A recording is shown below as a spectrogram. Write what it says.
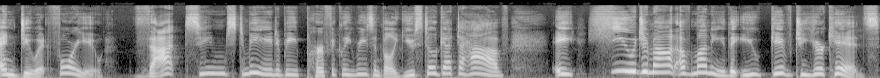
and do it for you. That seems to me to be perfectly reasonable. You still get to have a huge amount of money that you give to your kids.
